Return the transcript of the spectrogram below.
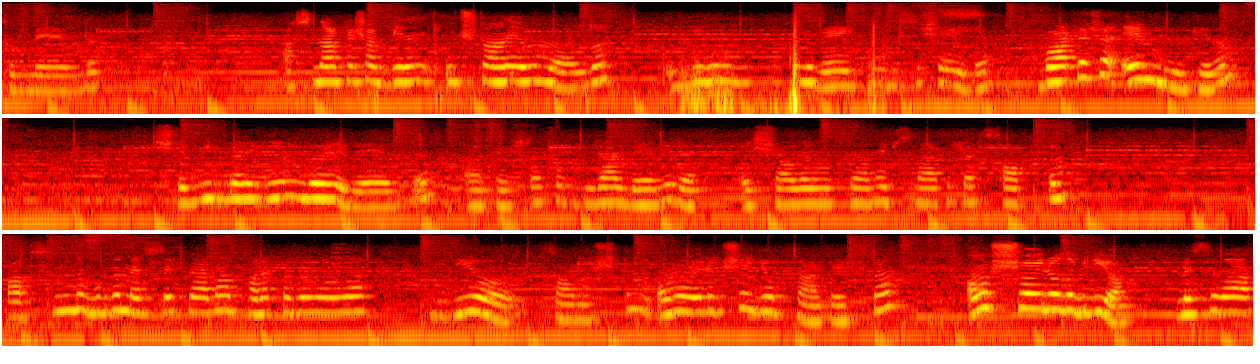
Nasıl bir evdi? Aslında arkadaşlar benim 3 tane evim oldu. Birincisi ve ikincisi şeydi. Bu arkadaşlar en büyük evim. İşte villa dediğim böyle bir evdi. Arkadaşlar çok güzel bir evdi de eşyalarımı falan hepsini arkadaşlar sattım. Aslında burada mesleklerden para kazanılabiliyor sanmıştım ama öyle bir şey yoktu arkadaşlar. Ama şöyle olabiliyor. Mesela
